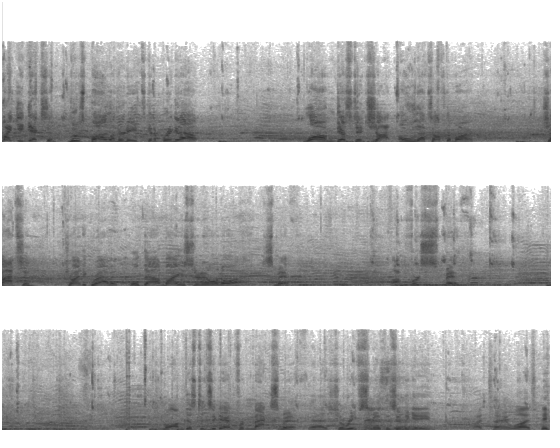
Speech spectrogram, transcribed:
Mikey Dixon. Loose ball underneath. Going to bring it out. Long distance shot. Oh, that's off the mark. Johnson trying to grab it. Pulled down by Eastern Illinois. Smith. Up for Smith. Long distance again from Max Smith. As Sharif Smith is in the game. I tell you what, they,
